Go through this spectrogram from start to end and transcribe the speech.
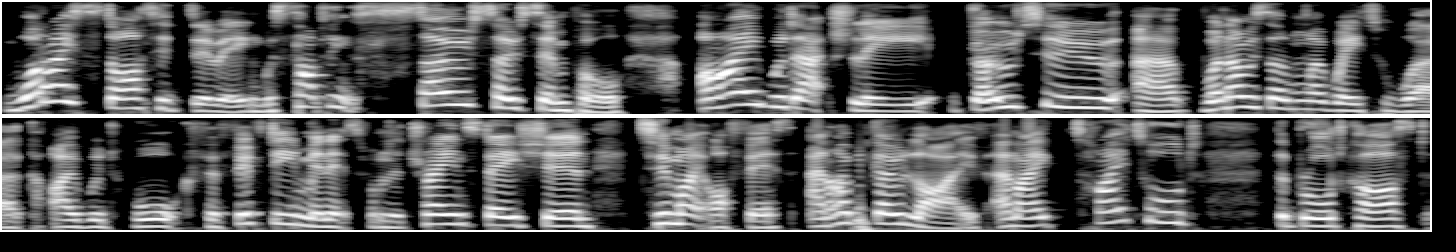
what I started doing was something so, so simple. I would actually go to, uh, when I was on my way to work, I would walk for 15 minutes from the train station to my office and I would go live. And I titled the broadcast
